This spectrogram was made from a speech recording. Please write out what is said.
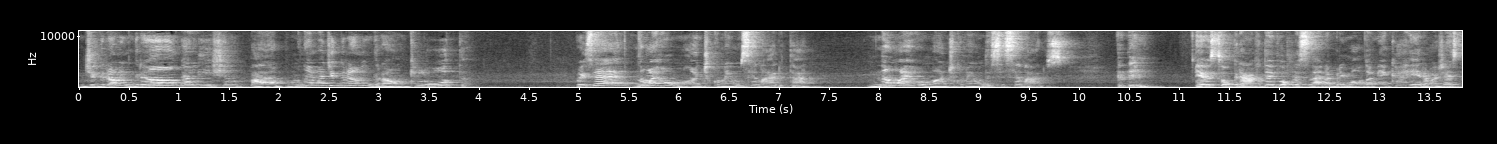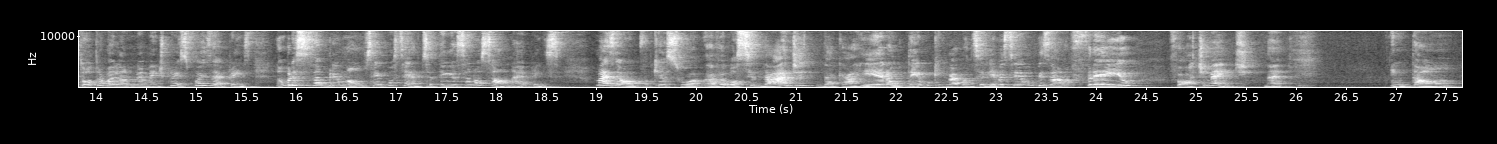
de grão em grão, galinha enchendo papo, mas não é mais de grão em grão, que luta. Pois é, não é romântico nenhum cenário, tá? Não é romântico nenhum desses cenários. Eu estou grávida e vou precisar abrir mão da minha carreira, mas já estou trabalhando minha mente para isso. Pois é, Prince, não precisa abrir mão 100%, você tem essa noção, né, Prince? Mas é óbvio que a sua a velocidade da carreira, o tempo que vai acontecer ali vai ser um pisar no freio fortemente, né? Então,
